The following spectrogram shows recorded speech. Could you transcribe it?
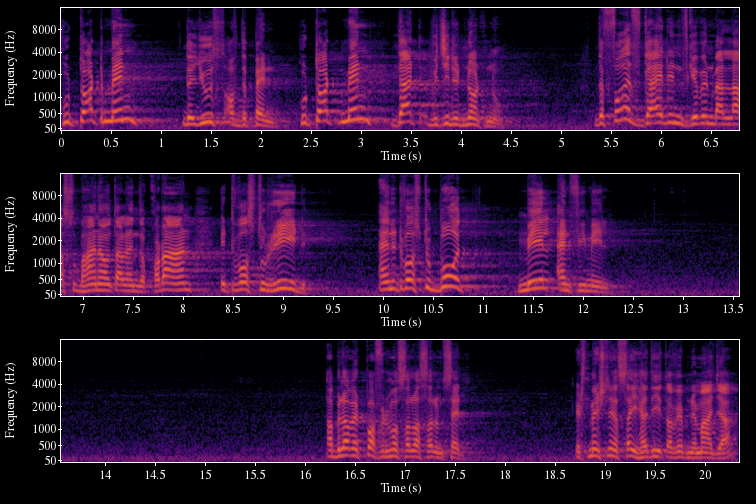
who taught men the use of the pen, who taught men that which he did not know. The first guidance given by Allah subhanahu wa ta'ala in the Quran, it was to read, and it was to both male and female. Our beloved Prophet Muhammad said, it's mentioned in Sahih Hadith of Ibn Majah,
